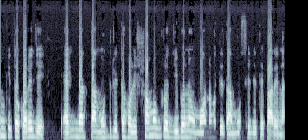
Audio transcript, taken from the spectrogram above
অঙ্কিত করে যে, একবার তা মুদ্রিত হলে সমগ্র জীবনেও মন হতে তা মুছে যেতে পারে না।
